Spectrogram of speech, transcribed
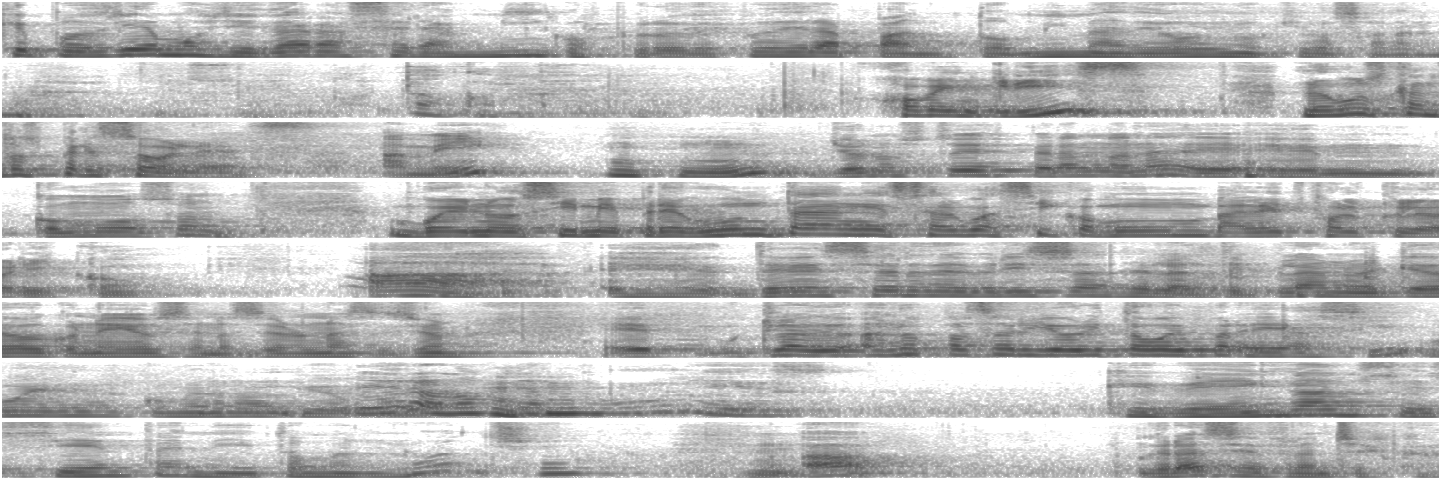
que podríamos llegar a ser amigos, pero después de la pantomima de hoy no quiero saber nada. Joven Chris, lo buscan dos personas. ¿A mí? Yo no estoy esperando a nadie. Em, ¿Cómo son? Bueno, si me preguntan, es algo así como un ballet folclórico. Ah, eh, debe ser de brisas del altiplano. He quedado con ellos en hacer una sesión. Eh, Claudio, hazlos pasar. Yo ahorita voy para allá. Sí, voy a comer rápido. Espera, no te apures. Que vengan, se sientan y tomen lonche. Ah, gracias, Francesca.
